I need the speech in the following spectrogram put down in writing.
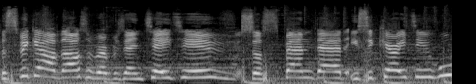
The Speaker of the House of Representatives suspended a security who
